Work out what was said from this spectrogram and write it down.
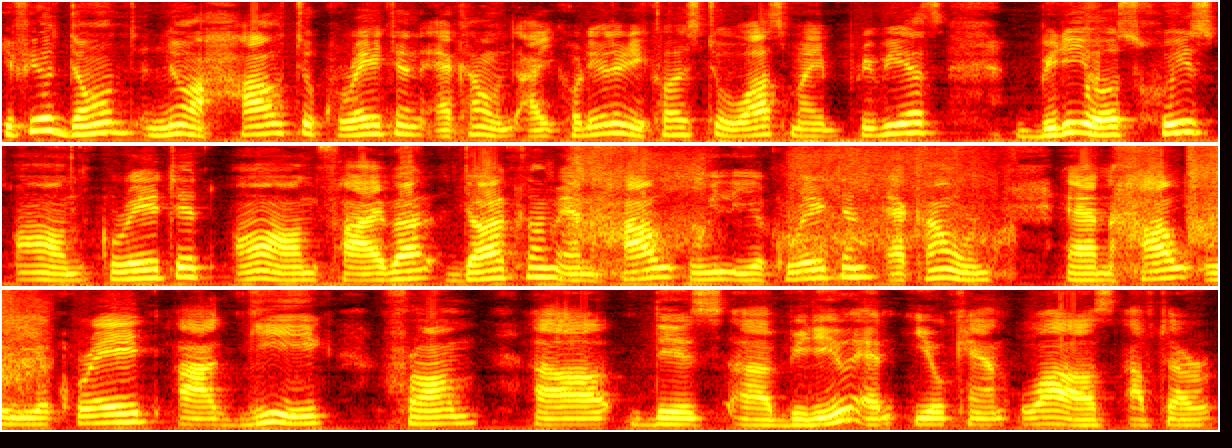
if you don't know how to create an account i cordially request to watch my previous videos which on created on fiverr.com and how will you create an account and how will you create a gig from this uh, video and you can watch after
